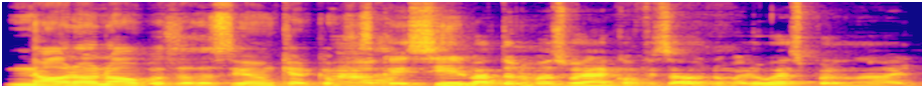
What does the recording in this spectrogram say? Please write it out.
No, no, no, pues los tuvieron que haber Ah, confesado. ok. Si el vato nomás hubiera confesado, nomás lo hubieras perdonado a él.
